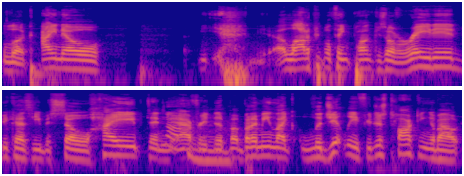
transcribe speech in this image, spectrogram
look, I know a lot of people think Punk is overrated because he was so hyped and after he did, but but I mean like legitly, if you're just talking about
